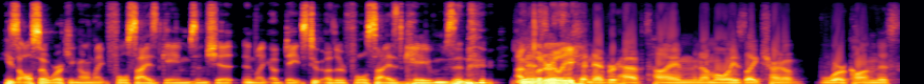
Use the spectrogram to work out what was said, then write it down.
he's also working on like full sized games and shit, and like updates to other full sized games. And I'm Yeah, so literally like I never have time, and I'm always like trying to work on this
